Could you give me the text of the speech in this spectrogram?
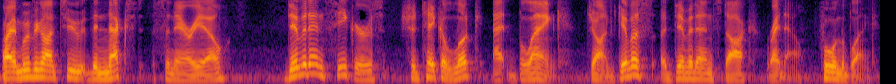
All right, moving on to the next scenario. Dividend seekers should take a look at blank. John, give us a dividend stock right now. Fool in the blank.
